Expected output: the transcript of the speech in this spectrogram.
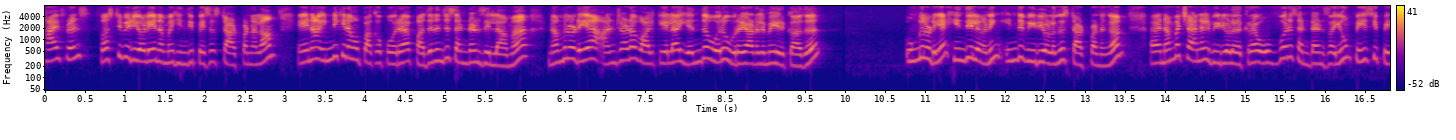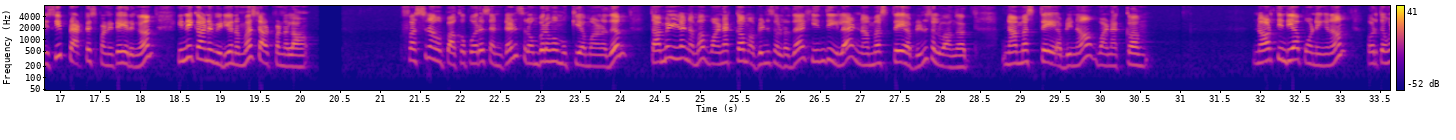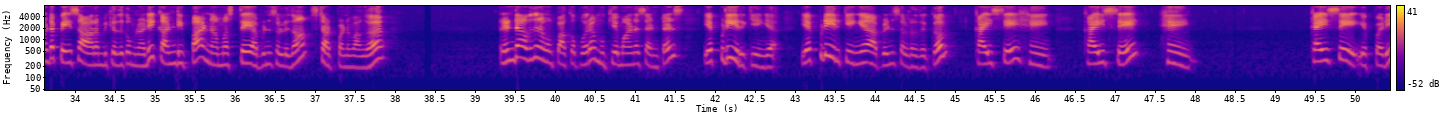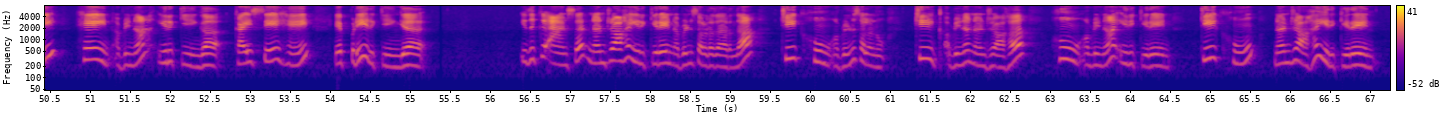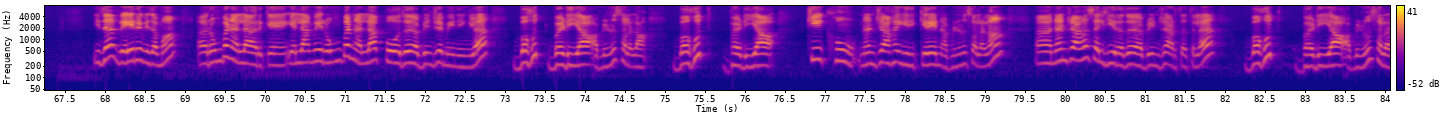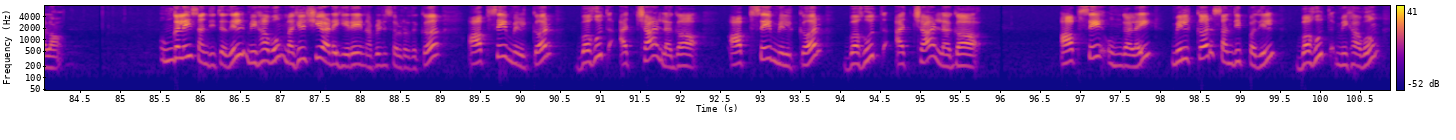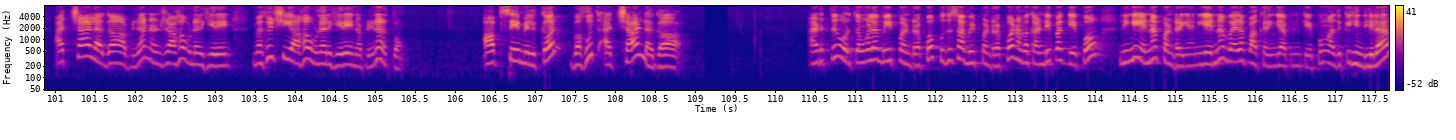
Hi friends first வீடியோலேயே நம்ம ஹிந்தி பேச ஸ்டார்ட் பண்ணலாம். ஏன்னா இன்றைக்கி நம்ம பார்க்க போகிற பதினஞ்சு சென்டென்ஸ் இல்லாமல் நம்மளுடைய அன்றாட வாழ்க்கையில் எந்த ஒரு உரையாடலுமே இருக்காது. உங்களுடைய ஹிந்தி லேர்னிங் இந்த வீடியோலேருந்து ஸ்டார்ட் பண்ணுங்கள் நம்ம சேனல் வீடியோவில் இருக்கிற ஒவ்வொரு சென்டென்ஸையும் பேசி பேசி ப்ராக்டிஸ் பண்ணிகிட்டே இருங்க. இன்றைக்கான வீடியோ நம்ம ஸ்டார்ட் பண்ணலாம். ஃபஸ்ட்டு நம்ம பார்க்க போகிற சென்டென்ஸ் ரொம்ப ரொம்ப முக்கியமானது. தமிழில் நம்ம வணக்கம் அப்படின்னு சொல்கிறத ஹிந்தியில் நமஸ்தே அப்படின்னு சொல்லுவாங்க. நமஸ்தே அப்படின்னா வணக்கம். நார்த் இந்தியா போனீங்கன்னா ஒருத்தவங்ககிட்ட பேச ஆரம்பிக்கிறதுக்கு முன்னாடி கண்டிப்பாக நமஸ்தே அப்படின்னு சொல்லி தான் ஸ்டார்ட் பண்ணுவாங்க. ரெண்டாவது நம்ம பார்க்க போகிற முக்கியமான சென்டென்ஸ் எப்படி இருக்கீங்க? எப்படி இருக்கீங்க அப்படின்னு சொல்கிறதுக்கு கைசே ஹேங் கைசே ஹேங் கைசே எப்படி? ஹேன் அப்படின்னா இருக்கீங்க. கைசே ஹேன் எப்படி இருக்கீங்க? இதுக்கு ஆன்சர் நன்றாக இருக்கிறேன் அப்படின்னு சொல்கிறதா இருந்தால் டீக் ஹூ அப்படின்னு சொல்லணும். டீக் அப்படின்னா நன்றாக ஹூ அப்படின்னா இருக்கிறேன். டீக் ஹூ நன்றாக இருக்கிறேன். இதை வேறு விதமாக ரொம்ப நல்லா இருக்கேன் எல்லாமே ரொம்ப நல்லா போகுது அப்படின்ற மீனிங்கில் பகுத் படியா அப்படின்னு சொல்லலாம். பகுத் படியா டீக் ஹூ நன்றாக இருக்கிறேன் அப்படின்னு சொல்லலாம். நன்றாக செல்கிறது அப்படின்ற அர்த்தத்தில் பகுத் படியா அப்படின்னு சொல்லலாம். உங்களை சந்தித்ததில் மிகவும் மகிழ்ச்சி அடைகிறேன் அப்படின்னு சொல்கிறதுக்கு ஆப்சே மில்கர் பகுத் அச்சா லகா. ஆப்சே மில்கர் பகுத் அச்சா லகா. ஆப்சே உங்களை மில்கர் சந்திப்பதில் பகுத் மிகவும் அச்சா லகா அப்படின்னா நன்றாக உணர்கிறேன் மகிழ்ச்சியாக உணர்கிறேன் அப்படின்னு அர்த்தம். ஆப்சே மில்கர் பகுத் அச்சா லகா. அடுத்து ஒருத்தவங்கள மீட் பண்ணுறப்போ புதுசாக மீட் பண்ணுறப்போ நம்ம கண்டிப்பாக கேட்போம். நீங்கள் என்ன பண்ணுறீங்க நீங்கள் என்ன வேலை பார்க்குறீங்க அப்படின்னு கேட்போம். அதுக்கு ஹிந்தியில்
